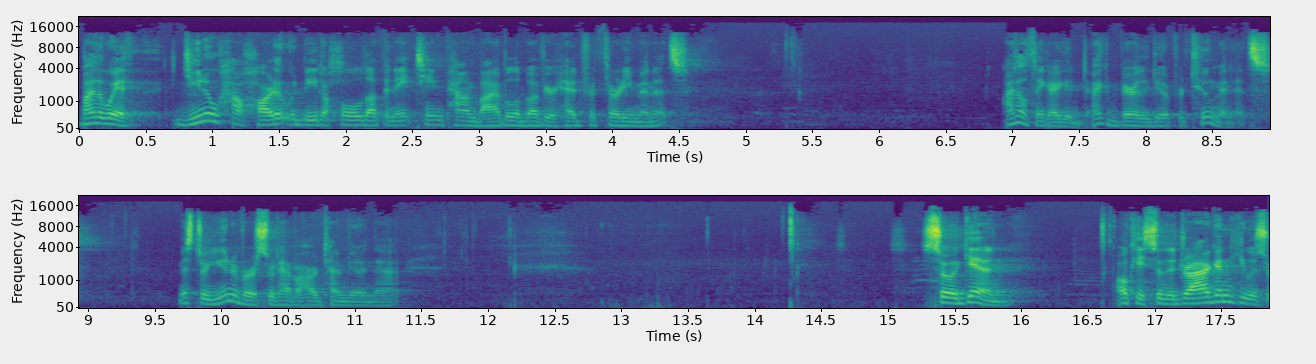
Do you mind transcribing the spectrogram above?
By the way, do you know how hard it would be to hold up an 18 pound Bible above your head for 30 minutes? I don't think I could, I could barely do it for two minutes. Mr. Universe would have a hard time doing that. So again, Okay, so the dragon, he was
